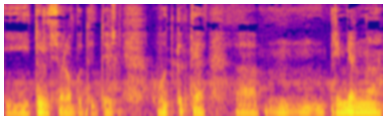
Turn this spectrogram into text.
и тоже все работает. То есть вот как-то э, примерно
